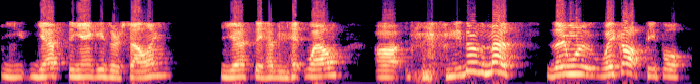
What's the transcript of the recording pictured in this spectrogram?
you, yes, the Yankees are selling. Yes, they haven't hit well. Uh, neither of the Mets. Does anyone wake up, people?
